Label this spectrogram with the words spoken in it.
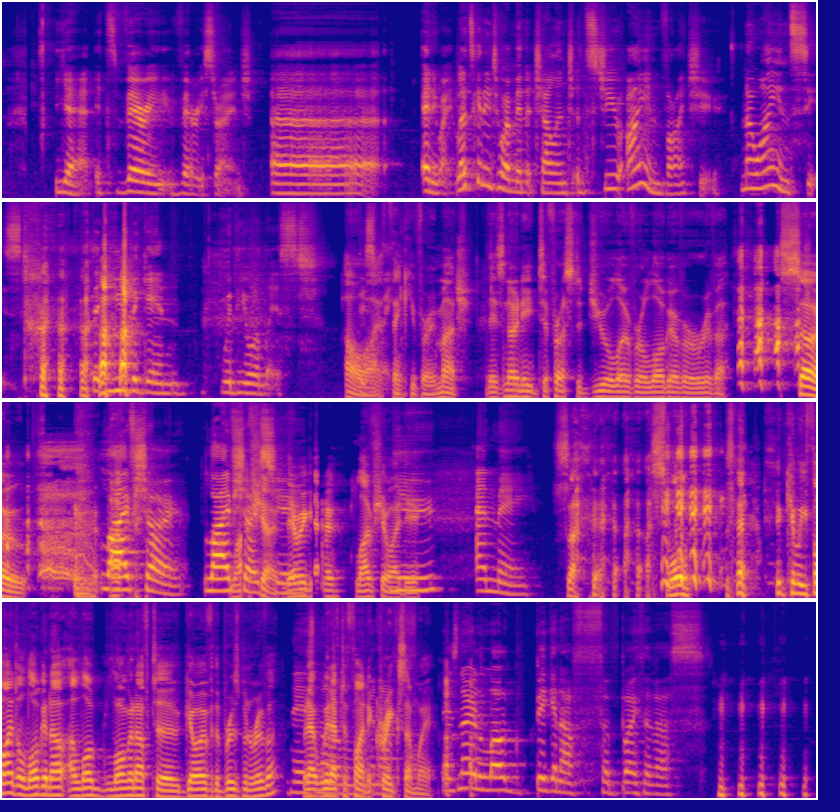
Yeah, it's very, very strange. Uh, anyway, let's get into our minute challenge. And Stu, I invite you. No, I insist that you begin with your list. Oh, I week. thank you very much. There's no need to, for us to duel over a log over a river. So, uh, live show, live, live show, show. There we go. Live show idea. You and me. So, a small. can we find a log enough, a log long enough to go over the Brisbane River? We'd have, we'd have to find a long creek enough. somewhere. There's no log big enough for both of us.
